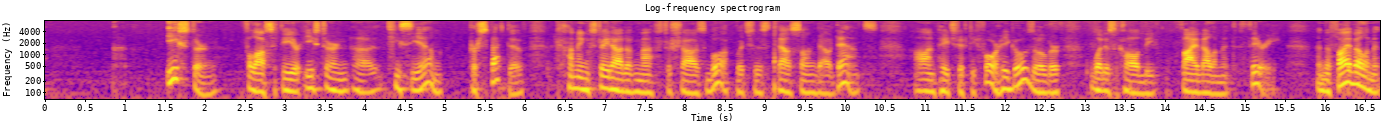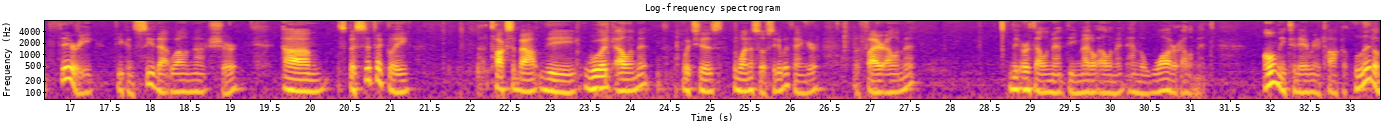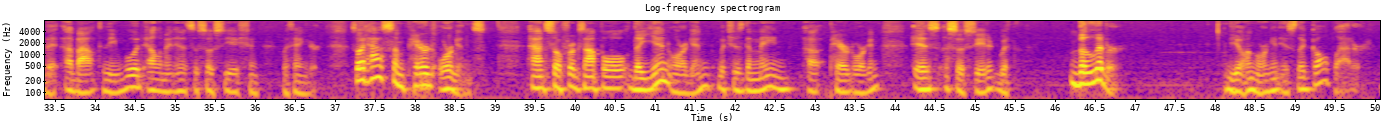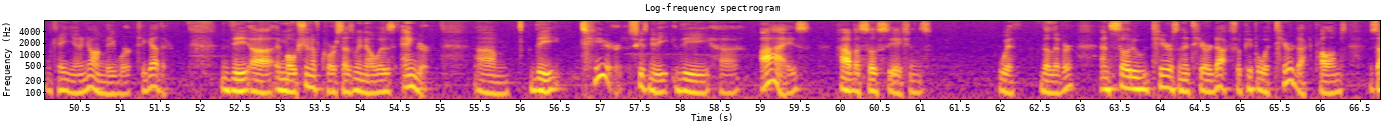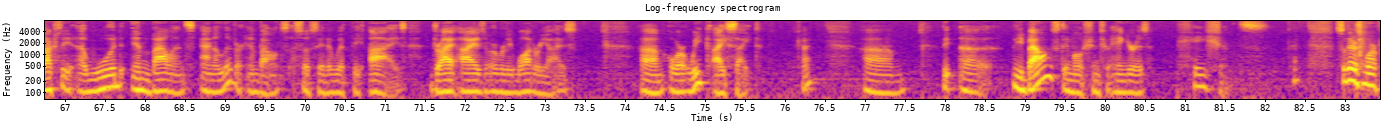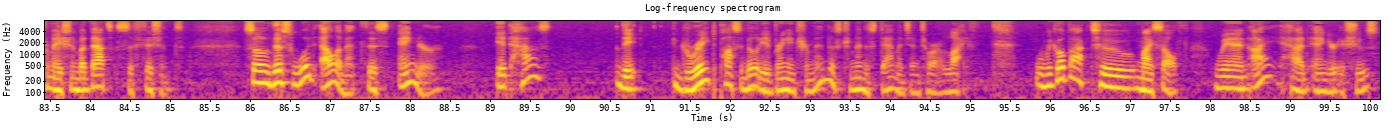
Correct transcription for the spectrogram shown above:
Eastern philosophy or Eastern uh, TCM perspective, coming straight out of Master Sha's book, which is Tao Song Tao Dance, on page 54, he goes over what is called the five element theory. And the five element theory, if you can see that well, I'm not sure, um, specifically talks about the wood element, which is the one associated with anger, the fire element, the earth element, the metal element, and the water element. Only today we're going to talk a little bit about the wood element and its association with anger. So it has some paired organs. And so for example, the yin organ, which is the main uh, paired organ, is associated with the liver. The yang organ is the gallbladder. Okay, yin and yang, they work together. The uh, emotion, of course, as we know, is anger. Um, the tears, excuse me, the, the uh, eyes have associations with the liver and so do tears in the tear duct. So people with tear duct problems, there's actually a wood imbalance and a liver imbalance associated with the eyes. Dry eyes or overly watery eyes um, or weak eyesight. Okay, um, the, uh, the balanced emotion to anger is patience. Okay? So there's more information, but that's sufficient. So this wood element, this anger, it has the great possibility of bringing tremendous, tremendous damage into our life. When we go back to myself, when I had anger issues,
